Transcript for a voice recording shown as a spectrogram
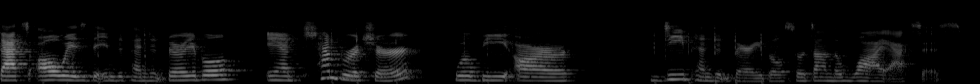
that's always the independent variable and temperature will be our dependent variable, so it's on the y-axis.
